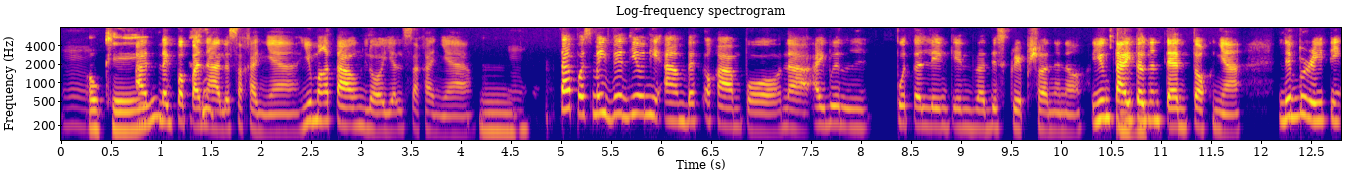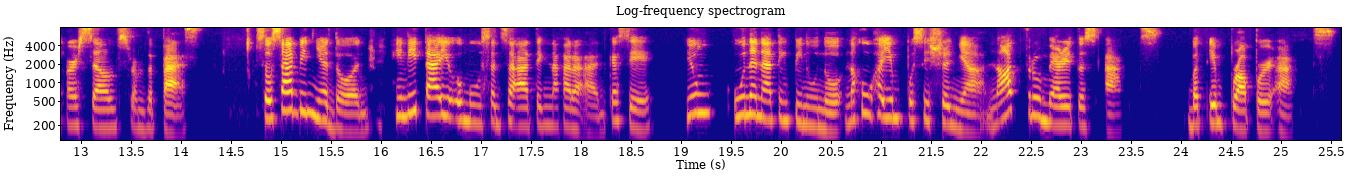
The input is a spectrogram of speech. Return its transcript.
Mm. Okay. At nagpapanalo sa kanya. Yung mga taong loyal sa kanya. Mm. Tapos, may video ni Ambeth Ocampo na I will put a link in the description. Ano? Yung title ng TED Talk niya, Liberating Ourselves from the Past. So, sabi niya doon, hindi tayo umusad sa ating nakaraan kasi yung una nating pinuno, nakuha yung posisyon niya not through meritorious acts, but improper acts.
